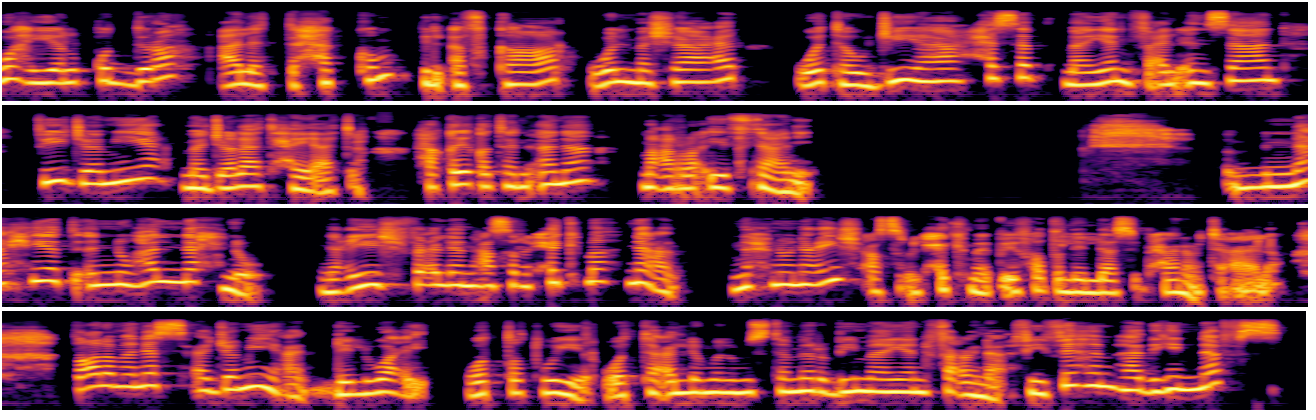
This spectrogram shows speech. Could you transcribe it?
وهي القدرة على التحكم بالأفكار والمشاعر وتوجيهها حسب ما ينفع الإنسان في جميع مجالات حياته. حقيقة أنا مع الرأي الثاني. من ناحية إنه هل نحن نعيش فعلا عصر الحكمة؟ نعم نحن نعيش عصر الحكمة بفضل الله سبحانه وتعالى. طالما نسعى جميعا للوعي والتطوير والتعلم المستمر بما ينفعنا في فهم هذه النفس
